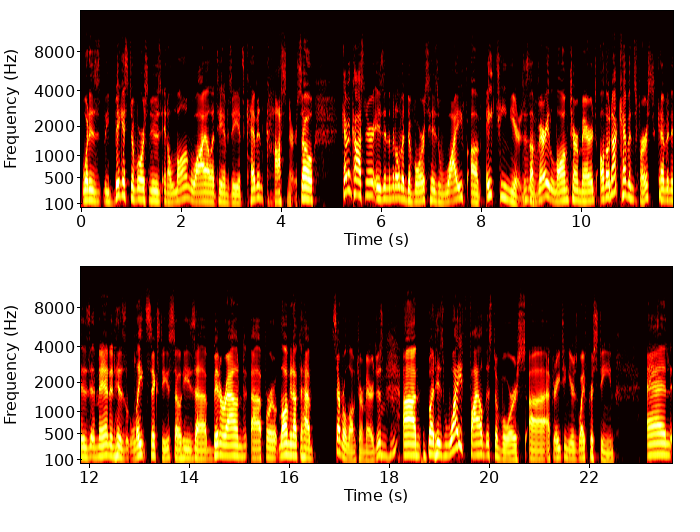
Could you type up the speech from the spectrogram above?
what is the biggest divorce news in a long while at TMZ. It's Kevin Costner. So. Kevin Costner is in the middle of a divorce. His wife of 18 years. This is a very long term marriage, although not Kevin's first. Kevin is a man in his late 60s, so he's uh, been around uh, for long enough to have several long term marriages. Um, but his wife filed this divorce uh, after 18 years, wife Christine. And,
